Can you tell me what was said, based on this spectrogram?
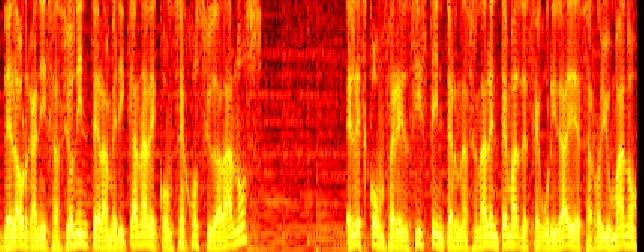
de la Organización Interamericana de Consejos Ciudadanos. Él es conferencista internacional en temas de seguridad y desarrollo humano.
